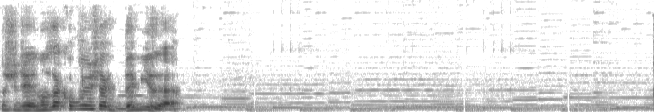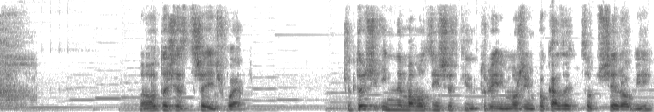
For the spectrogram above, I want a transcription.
Co się dzieje? No zachowują się jak debile. No to się strzelić w łeb. Czy ktoś inny ma mocniejszy skill, który może im pokazać, co się robi?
